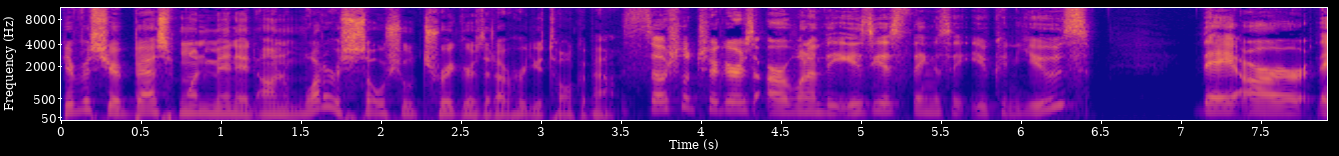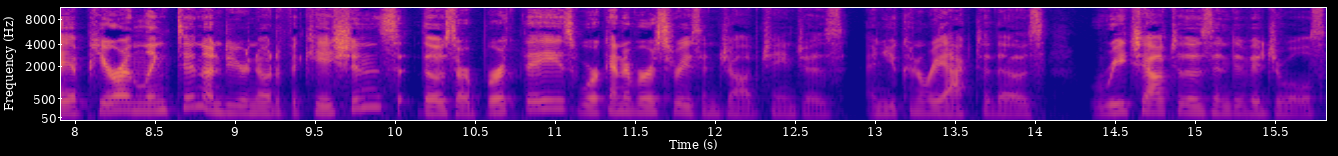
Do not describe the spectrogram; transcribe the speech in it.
Give us your best one minute on what are social triggers that I've heard you talk about. Social triggers are one of the easiest things that you can use. They are they appear on LinkedIn under your notifications. Those are birthdays, work anniversaries and job changes and you can react to those. Reach out to those individuals,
